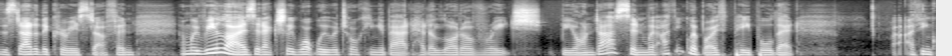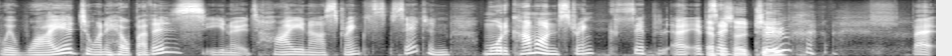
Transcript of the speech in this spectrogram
the start of the career stuff. And and we realized that actually what we were talking about had a lot of reach beyond us. And I think we're both people that I think we're wired to want to help others. You know, it's high in our strengths set and more to come on strengths ep- uh, episode, Episode two. But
